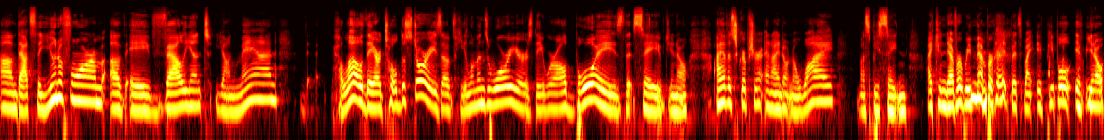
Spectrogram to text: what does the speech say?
Um, that's the uniform of a valiant young man hello, they are told the stories of Helaman's warriors. They were all boys that saved, you know. I have a scripture and I don't know why Must be Satan. I can never remember it, but it's my, if people, if, you know,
